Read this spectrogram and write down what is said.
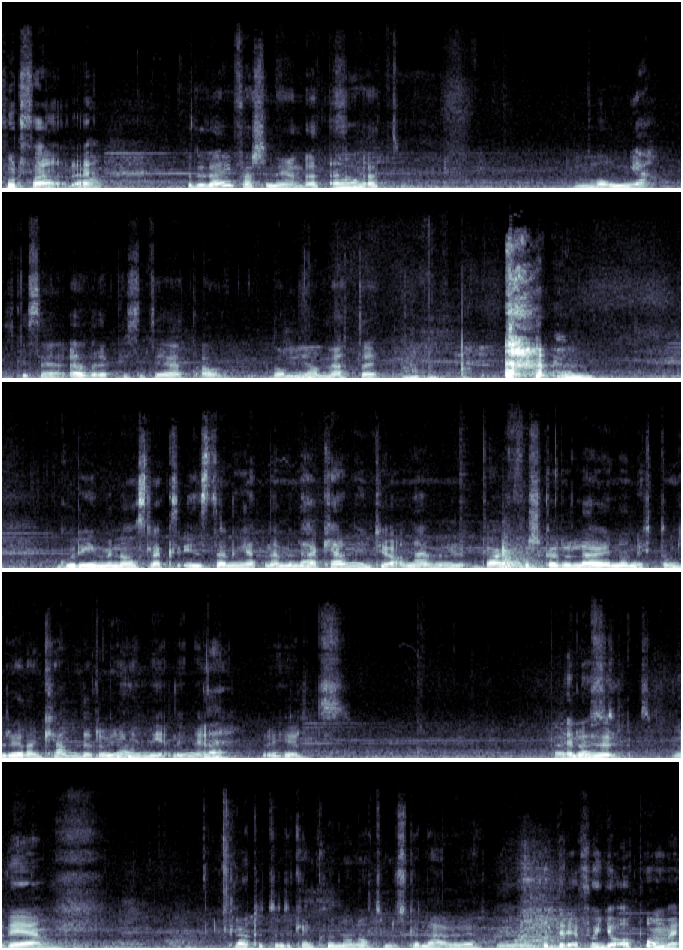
fortfarande. Ja. Och det där är fascinerande att, Ja. att många, ska säga, överrepresenterat av de jag möter går in med någon slags inställning att nej men det här kan ju inte jag. Nej men varför ska du lära dig något nytt om du redan kan det? Då är det Ja. ingen mening med Nej. det. Det är helt Eller hur? liksom. Och det, Klart att du inte kan kunna något om du ska lära dig. Mm. och det där får jag påminna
